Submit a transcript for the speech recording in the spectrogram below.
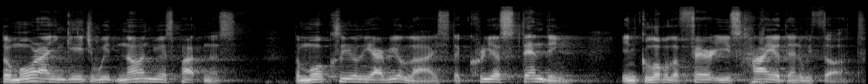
the more I engage with non US partners, the more clearly I realize that Korea's standing in global affairs is higher than we thought,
